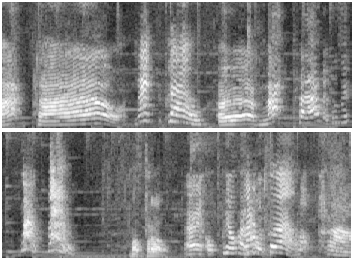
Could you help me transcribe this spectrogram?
มะพร้าว มะพร้าวเออ มะพร้าวไหนพูดสิมะพร้าว Maprav. ไอ้ยอกเพียวคันมะพูดพร้าวมะพร้าว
